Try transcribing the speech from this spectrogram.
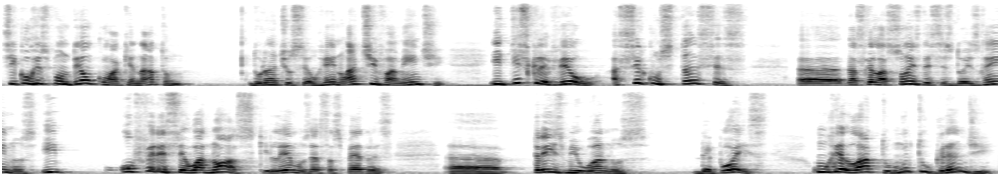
se correspondeu com Akhenaton durante o seu reino ativamente e descreveu as circunstâncias uh, das relações desses dois reinos e ofereceu a nós, que lemos essas pedras uh, mil anos depois, um relato muito grande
